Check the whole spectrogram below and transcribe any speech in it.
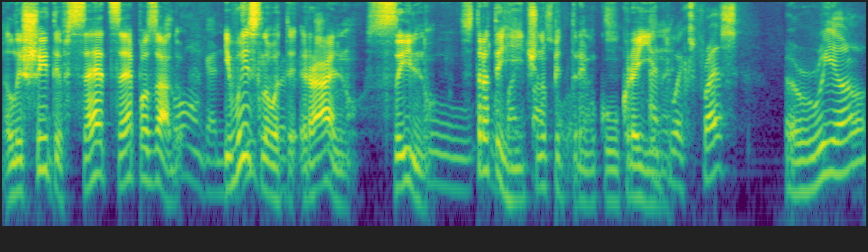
лишити все це позаду і висловити реальну, сильну, стратегічну підтримку України. Real,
